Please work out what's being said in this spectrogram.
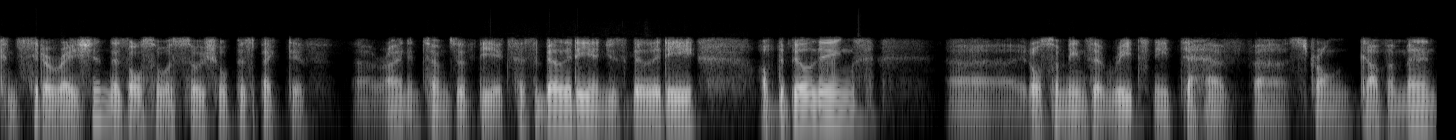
consideration, there's also a social perspective uh, right, in terms of the accessibility and usability of the buildings. Uh, it also means that REITs need to have uh, strong government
